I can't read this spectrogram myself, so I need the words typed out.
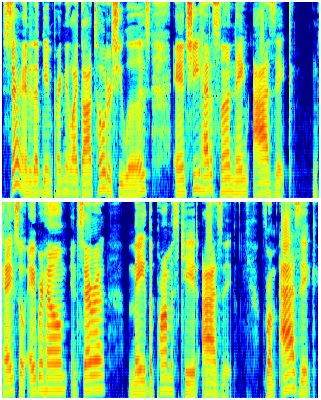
Sarah ended up getting pregnant like God told her she was, and she had a son named Isaac. Okay, so Abraham and Sarah made the promised kid Isaac. From Isaac,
